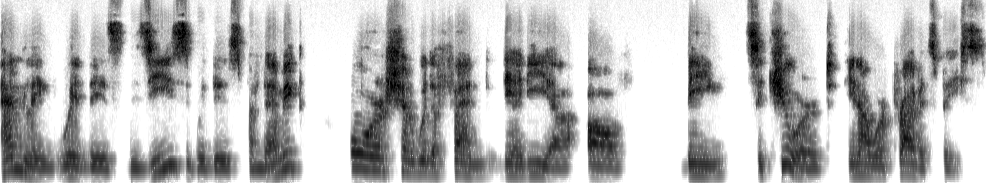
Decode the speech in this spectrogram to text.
handling with this disease, with this pandemic, or shall we defend the idea of being secured in our private space?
